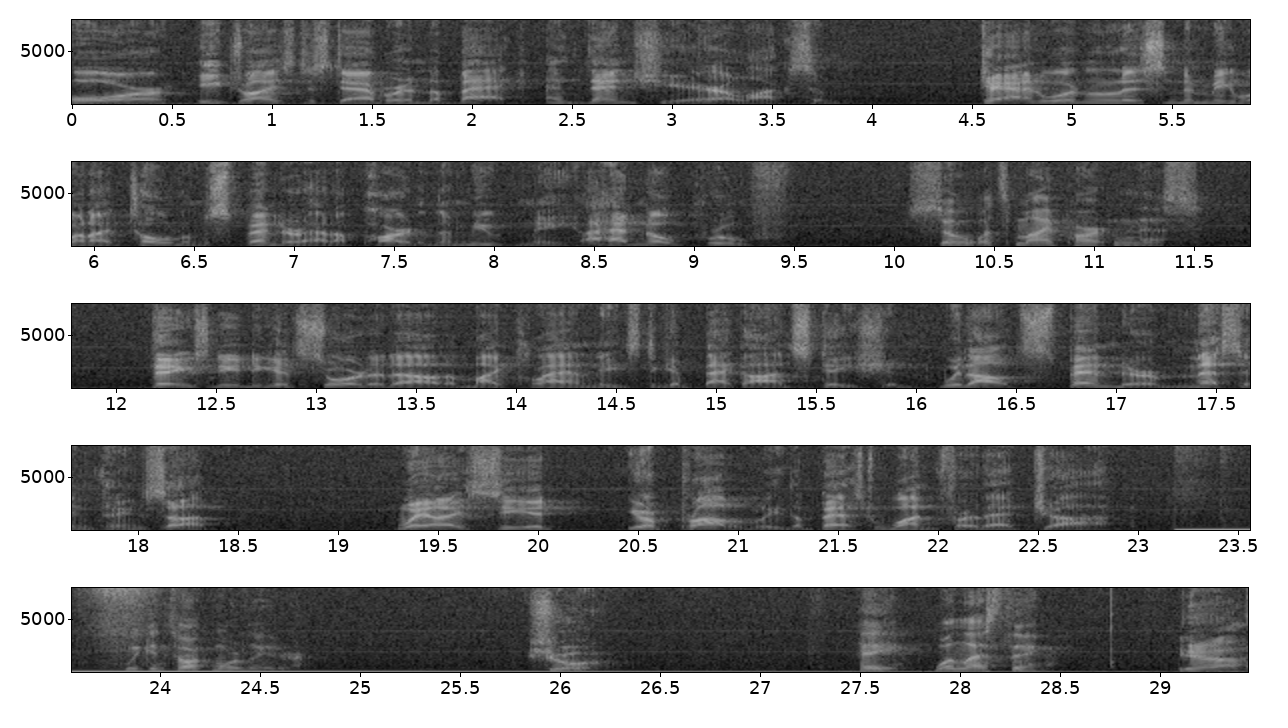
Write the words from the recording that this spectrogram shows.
Or he tries to stab her in the back, and then she airlocks him. Dan wouldn't listen to me when I told him Spender had a part in the mutiny. I had no proof. So what's my part in this? Things need to get sorted out and my clan needs to get back on station without Spender messing things up. Way I see it, you're probably the best one for that job. We can talk more later. Sure. Hey, one last thing. Yeah?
